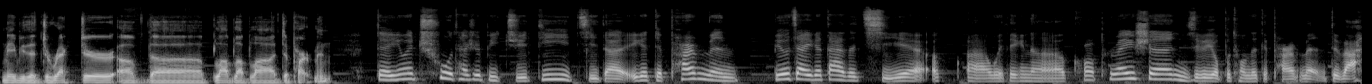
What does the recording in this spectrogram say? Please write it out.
Maybe the director of the blah blah blah department. 对，因为处它是比局低一级的一个 department，比如在一个大的企业，呃呃，within a corporation，你这个有不同的 department，对吧？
